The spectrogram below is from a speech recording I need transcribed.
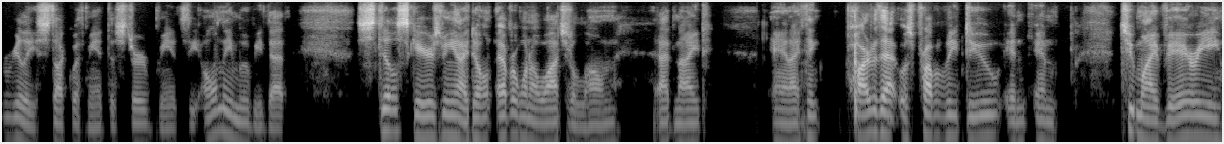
really stuck with me. It disturbed me. It's the only movie that still scares me. I don't ever want to watch it alone at night, and I think part of that was probably due in in to my very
